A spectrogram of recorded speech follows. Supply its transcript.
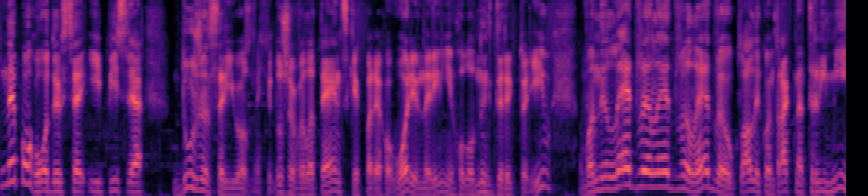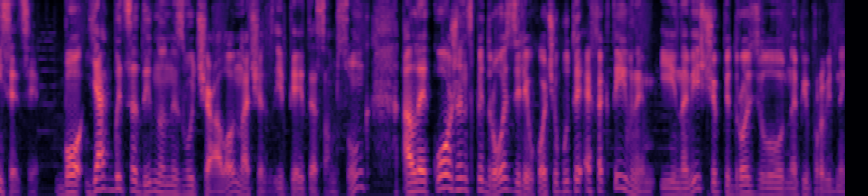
не погодився, і після дуже серйозних і дуже велетенських переговорів на рівні головних директорів вони ледве-ледве-ледве уклали контракт на три місяці. Бо як би це дивно не звучало, наче і те, і те Samsung, але кожен з підрозділів хоче бути ефективним. І навіщо підрозділу напівпровідників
